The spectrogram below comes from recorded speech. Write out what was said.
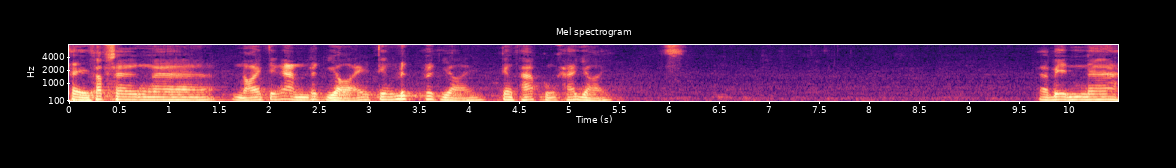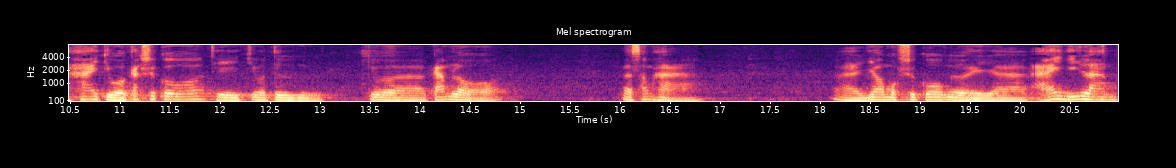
Thầy Pháp Sơn à, nói tiếng Anh rất giỏi, tiếng Đức rất giỏi, tiếng Pháp cũng khá giỏi. Ở bên à, hai chùa các sư cô thì chùa từ chùa Cam Lộ ở Sông Hạ à, do một sư cô người à, Ái Nhĩ Lan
